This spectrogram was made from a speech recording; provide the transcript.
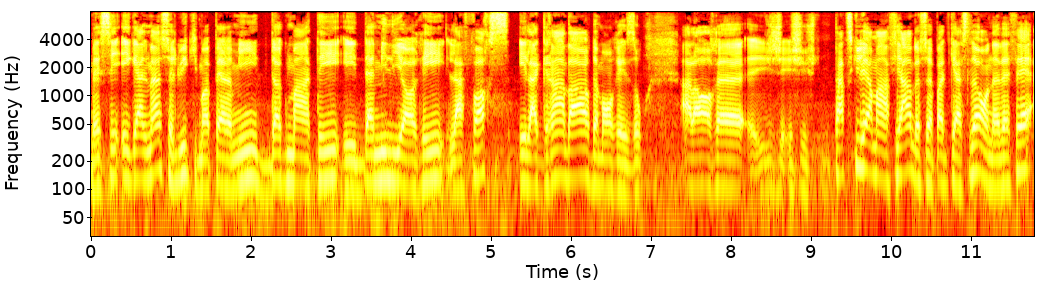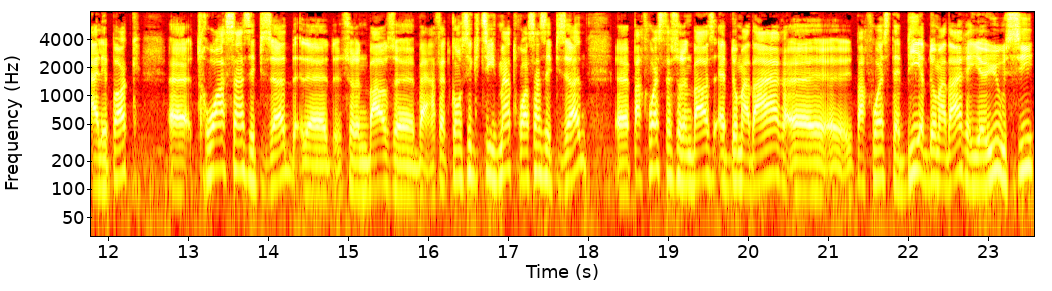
mais c'est également celui qui m'a permis d'augmenter et d'améliorer la force et la grandeur de mon réseau. Alors, euh, je suis particulièrement fier de ce podcast-là. On avait fait à l'époque 300 épisodes sur une base, ben, en fait, consécutivement 300 épisodes. parfois, c'était sur une base hebdomadaire, parfois c'était bi-hebdomadaire, et il y a eu aussi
